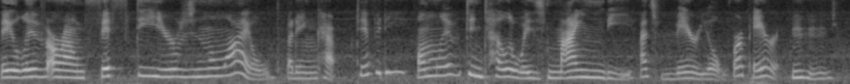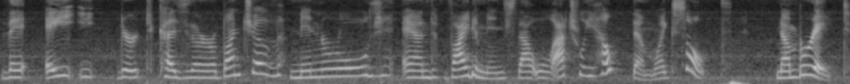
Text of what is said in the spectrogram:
They live around 50 years in the wild, but in captivity, one lived until it was 90. That's very old for a parrot. Mm-hmm. They eat dirt because there are a bunch of minerals and vitamins that will actually help them, like salt. Number eight,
